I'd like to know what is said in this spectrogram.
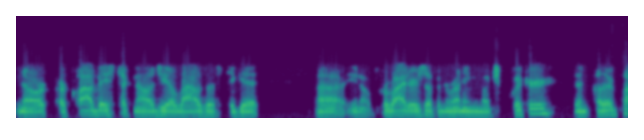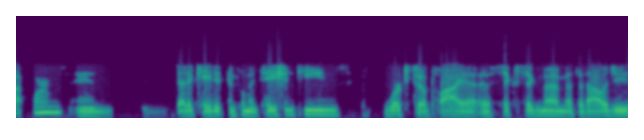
You know, our, our cloud based technology allows us to get, uh, you know, providers up and running much quicker than other platforms and dedicated implementation teams works to apply a, a Six Sigma methodologies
